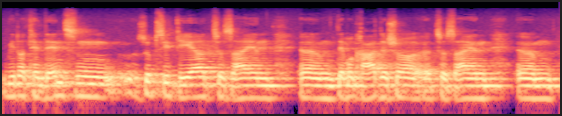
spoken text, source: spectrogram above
wieder Tendenzen, subsidiär zu sein, ähm, demokratischer äh, zu sein ähm,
